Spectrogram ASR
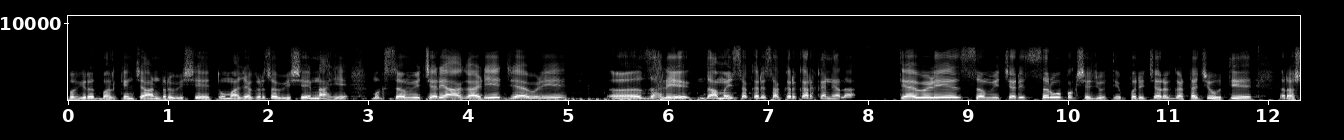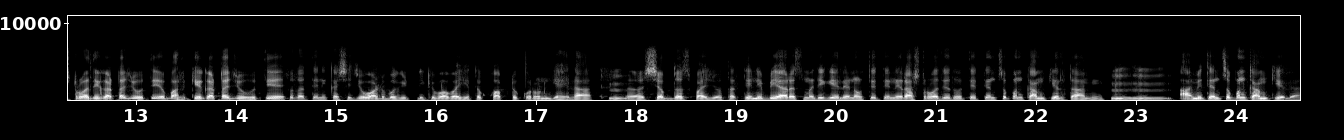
भगीरथ भालकेंच्या अंडर विषय तो माझ्याकडचा विषय नाही मग समविचारी आघाडी ज्यावेळी झाले दामाई साखरे साखर कारखान्याला त्यावेळी समविचारित सर्व पक्षाचे होते परिचारक गटाचे होते राष्ट्रवादी गटाचे होते भालके गटाचे होते सुद्धा त्यांनी कशाची वाट बघितली की बाबा हे तर कॉप्ट करून घ्यायला. अं, शब्दच पाहिजे होता. त्यांनी बीआरएसमध्ये गेले नव्हते त्यांनी राष्ट्रवादीत होते त्यांचं पण काम केलं आम्ही. आम्ही त्यांचं पण काम केलं.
